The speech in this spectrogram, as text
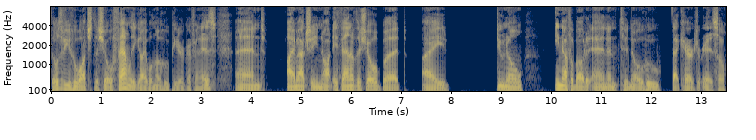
those of you who watch the show Family Guy will know who Peter Griffin is. And I'm actually not a fan of the show, but I do know enough about it and, and to know who that character is. So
